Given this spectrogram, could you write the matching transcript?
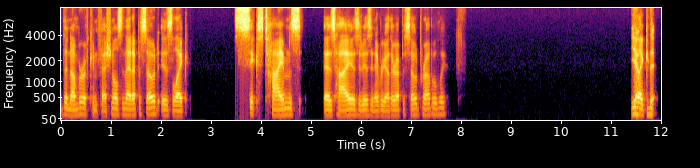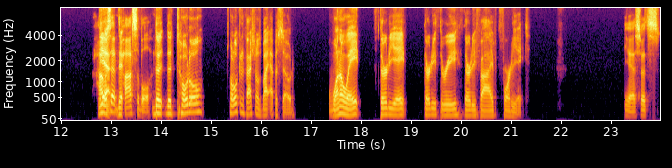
the number of confessionals in that episode is like six times as high as it is in every other episode, probably. Yeah, Like, the, How is Yeah, that the- possible? the the total total confessionals by episode 108 38 33 35 48 Yeah, so it's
